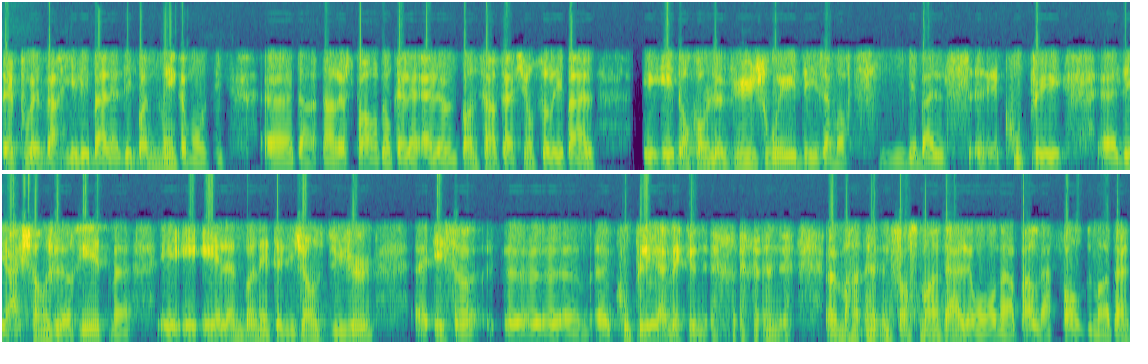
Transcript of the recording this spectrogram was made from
elle pouvait varier les balles, elle a des bonnes mains, comme on dit, euh, dans, dans le sport. Donc, elle elle a une bonne sensation sur les balles. Et, donc, on l'a vu jouer des amortis, des balles euh, coupées, euh, des, elle change le rythme et, elle a une bonne intelligence du jeu. Euh, et ça, couplé avec une, une, force mentale, on en parle, la force du mental,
